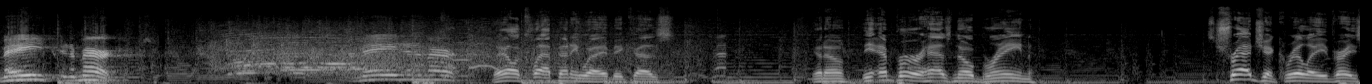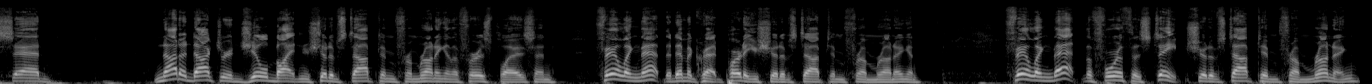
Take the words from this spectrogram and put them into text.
Made in America. Made in America. They all clap anyway because, you know, the emperor has no brain. It's tragic, really, very sad. Not a Dr. Jill Biden should have stopped him from running in the first place. And failing that, the Democrat Party should have stopped him from running. And failing that, the Fourth Estate should have stopped him from running.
